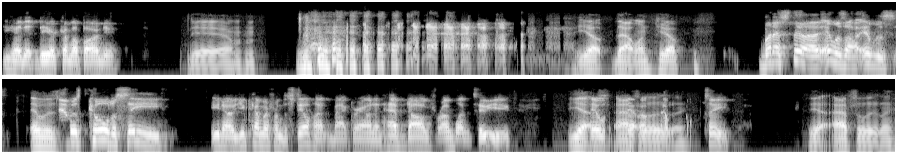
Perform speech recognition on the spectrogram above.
you had that deer come up on you. Yeah. Mm-hmm. Yep. That one. Yep. but it's still, it was a, it was It was. it was cool to see, you know, you coming from the steel hunting background and have dogs run one to you. Yes. it was- it- absolutely. See, Yeah. Absolutely.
